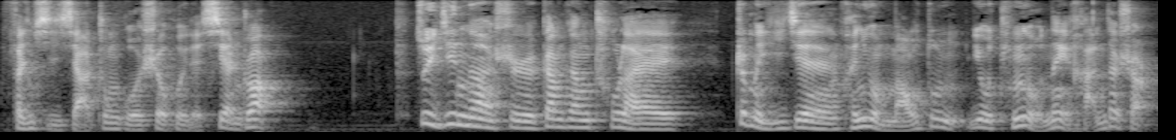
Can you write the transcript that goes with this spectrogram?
分析一下中国社会的现状。最近呢，是刚刚出来这么一件很有矛盾又挺有内涵的事儿，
